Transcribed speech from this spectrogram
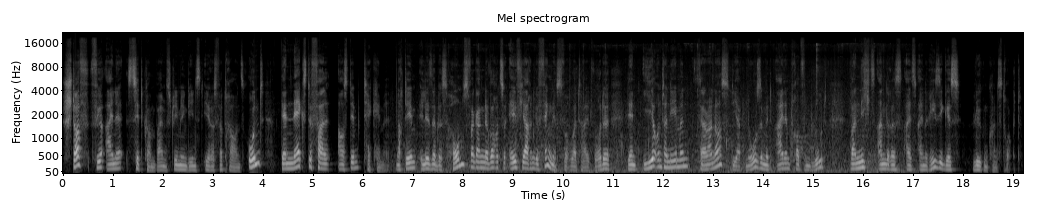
Stoff für eine Sitcom beim Streamingdienst Ihres Vertrauens. Und der nächste Fall aus dem Tech-Himmel, nachdem Elizabeth Holmes vergangene Woche zu elf Jahren Gefängnis verurteilt wurde, denn ihr Unternehmen Theranos, Diagnose mit einem Tropfen Blut, war nichts anderes als ein riesiges Lügenkonstrukt.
